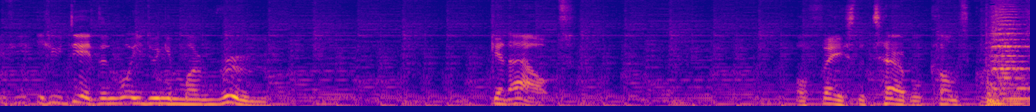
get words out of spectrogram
if you, if you did, then what are you doing in my room? Get out. Or face the terrible consequences.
